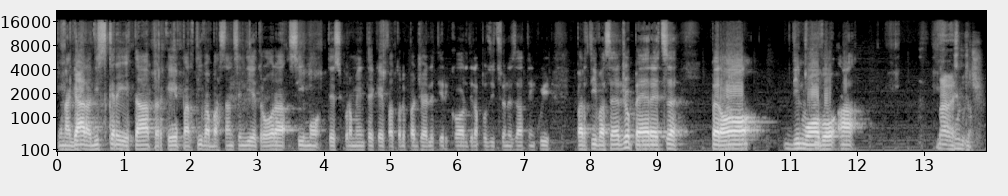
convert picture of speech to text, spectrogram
una gara discreta perché partiva abbastanza indietro, ora Simo, te sicuramente che hai fatto le pagelle ti ricordi la posizione esatta in cui partiva Sergio Perez, però di nuovo a Vai, 11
